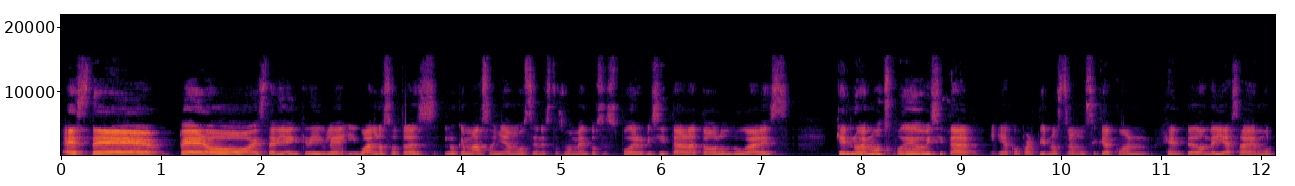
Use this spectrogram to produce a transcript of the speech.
este, pero estaría increíble. Igual nosotros lo que más soñamos en estos momentos es poder visitar a todos los lugares que no hemos podido visitar y a compartir nuestra música con gente donde ya sabemos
